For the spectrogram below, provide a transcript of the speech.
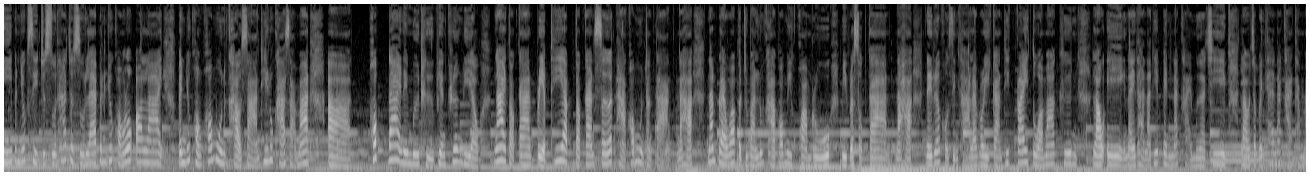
นี้เป็นยุค 4.0 5.0 แล้วเป็นยุคของโลกออนไลน์ เป็นยุคของข้อมูลข่าวสารที่ลูกค้าสามารถ พบได้ในมือถือเพียงเครื่องเดียว ง่ายต่อการเปรียบเทียบต่อการเซิร์ชหาข้อมูลต่างๆนะคะ นั่นแปลว่าปัจจุบันลูกค้าก็มีความรู้มีประสบการณ์นะคะ ในเรื่องของสินค้าและบริการที่ใกล้ตัวมากขึ้น เราเองในฐานะที่เป็นนักขายมืออาชีพ เราจะเป็นแค่นักขายธรรม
